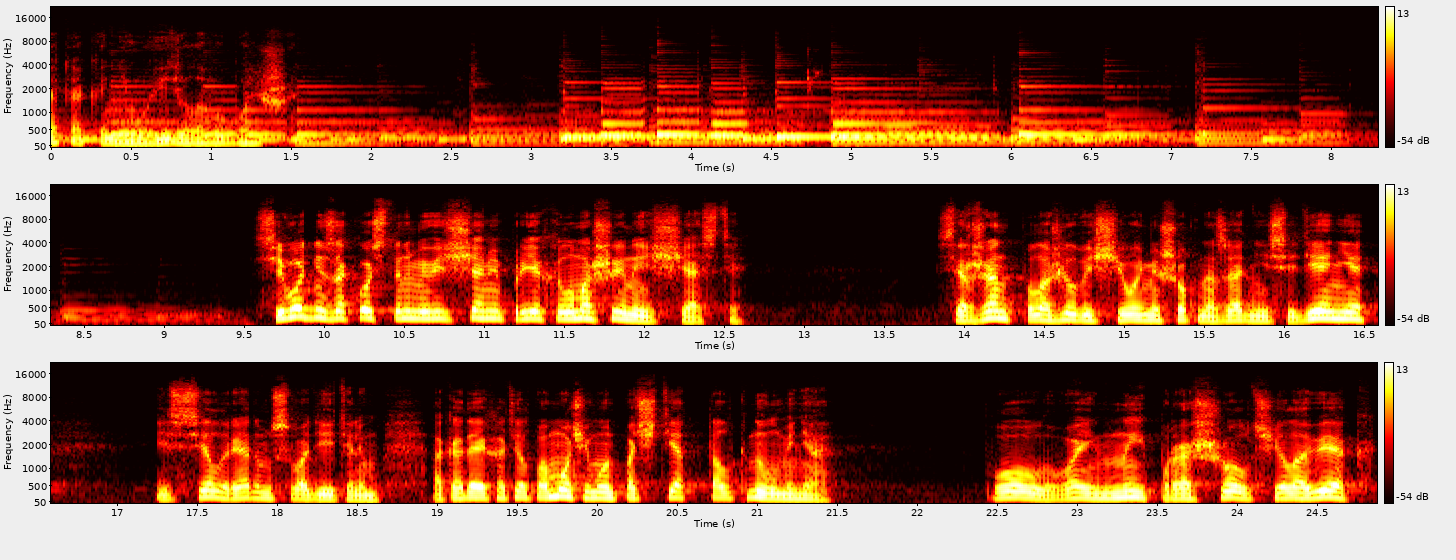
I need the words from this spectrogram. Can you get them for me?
Я так и не увидел его больше. Сегодня за Костиными вещами приехала машина из счастья. Сержант положил вещевой мешок на заднее сиденье и сел рядом с водителем. А когда я хотел помочь ему, он почти оттолкнул меня. Пол войны прошел человек,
